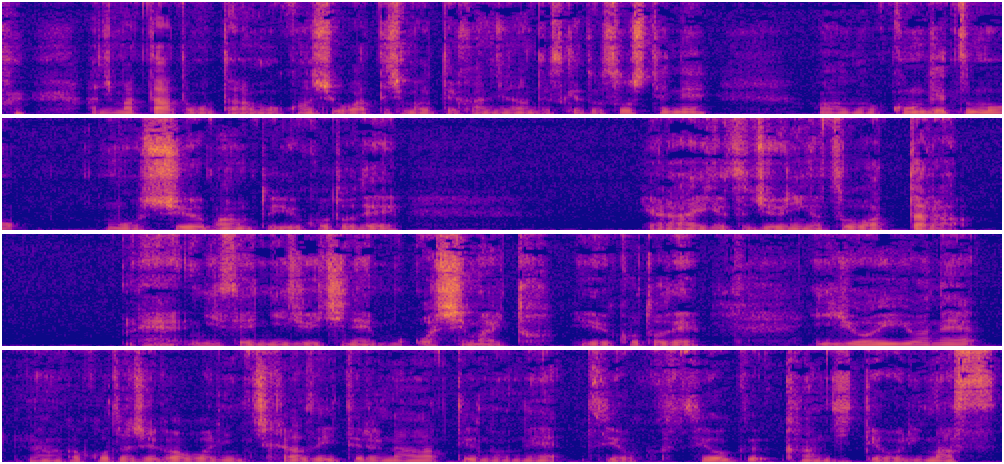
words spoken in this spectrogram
始まったと思ったらもう今週終わってしまうという感じなんですけど、そしてね、あの、今月ももう終盤ということで、いや来月12月終わったらね2021年もおしまいということでいよいよねなんか今年が終わりに近づいてるなっていうのをね強く強く感じております。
